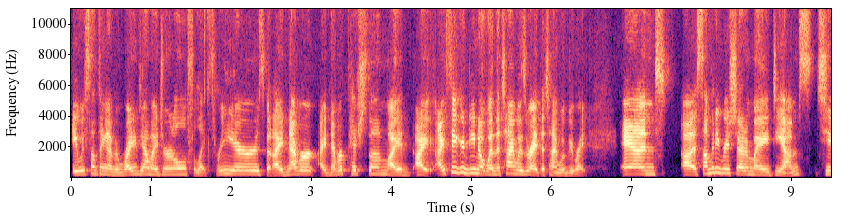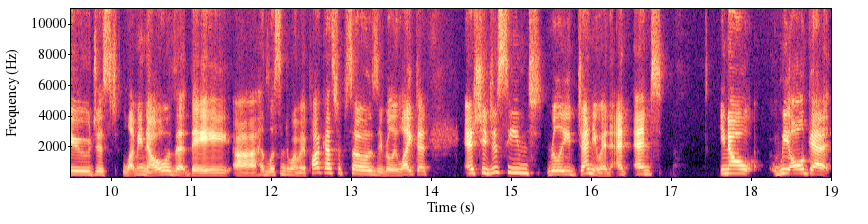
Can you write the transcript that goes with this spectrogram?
it was something I've been writing down my journal for like three years, but I'd never I'd never pitched them. I had, I I figured you know when the time was right, the time would be right, and uh, somebody reached out in my DMs to just let me know that they uh, had listened to one of my podcast episodes, they really liked it, and she just seemed really genuine, and and you know we all get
